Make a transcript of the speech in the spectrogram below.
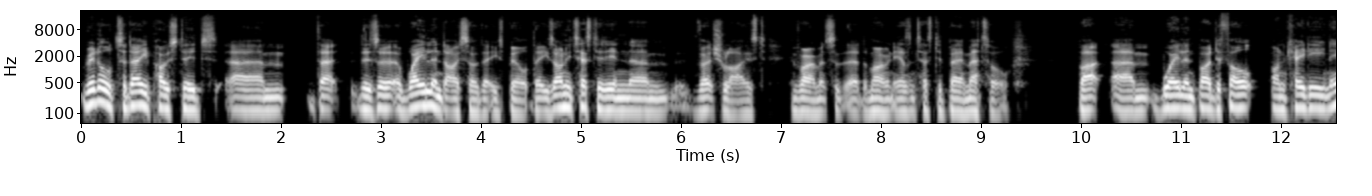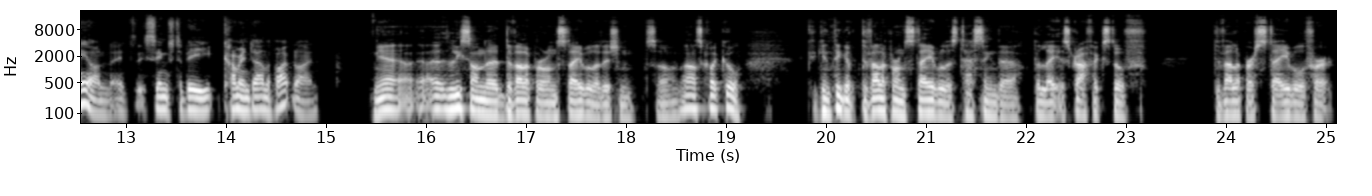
Riddell today posted um, that there's a, a, Wayland ISO that he's built that he's only tested in um, virtualized environments at, at, the moment. He hasn't tested bare metal, but um, Wayland by default on KDE Neon, it, it, seems to be coming down the pipeline. Yeah, at least on the developer unstable edition. So that's quite cool. You can think of developer unstable as testing the, the latest graphic stuff, developer stable for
